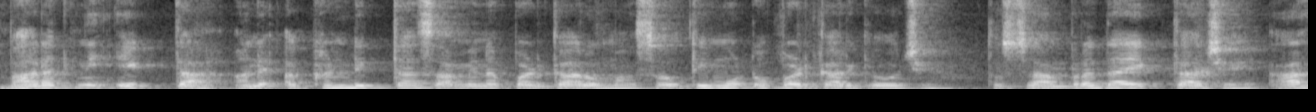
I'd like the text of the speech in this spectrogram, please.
ભારતની એકતા અને અખંડિતતા સામેના પડકારોમાં સૌથી મોટો પડકાર કયો છે? તો સાંપ્રદાયિકતા છે, આ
